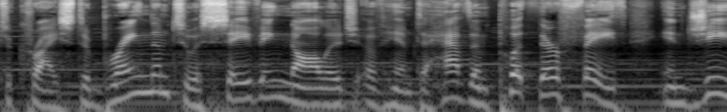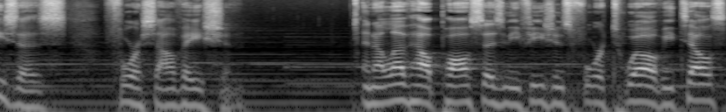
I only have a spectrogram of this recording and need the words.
to Christ, to bring them to a saving knowledge of Him, to have them put their faith in Jesus for salvation. And I love how Paul says in Ephesians 4:12, he tells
